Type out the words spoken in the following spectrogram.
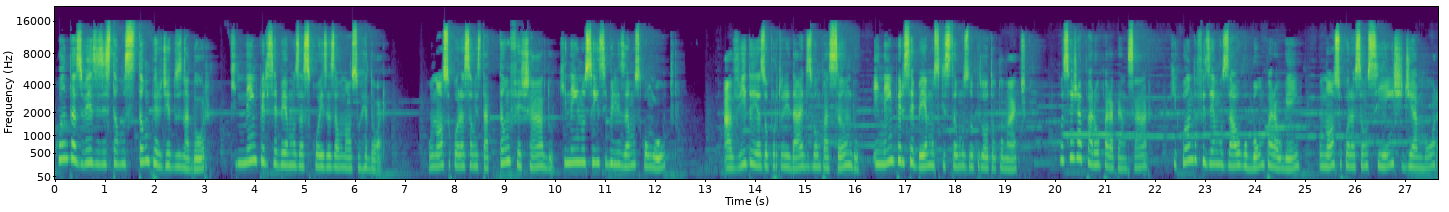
Quantas vezes estamos tão perdidos na dor que nem percebemos as coisas ao nosso redor? O nosso coração está tão fechado que nem nos sensibilizamos com o outro. A vida e as oportunidades vão passando e nem percebemos que estamos no piloto automático. Você já parou para pensar que quando fizemos algo bom para alguém, o nosso coração se enche de amor,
